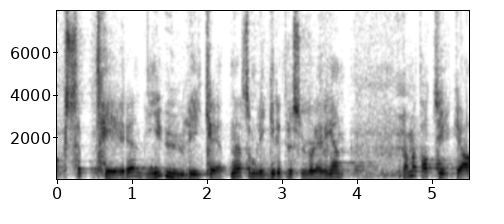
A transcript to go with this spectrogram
akseptere de ulikhetene som ligger i trusselvurderingen. La meg ta Tyrkia.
